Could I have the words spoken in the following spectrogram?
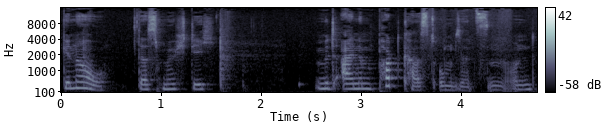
genau, das möchte ich mit einem Podcast umsetzen. Und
